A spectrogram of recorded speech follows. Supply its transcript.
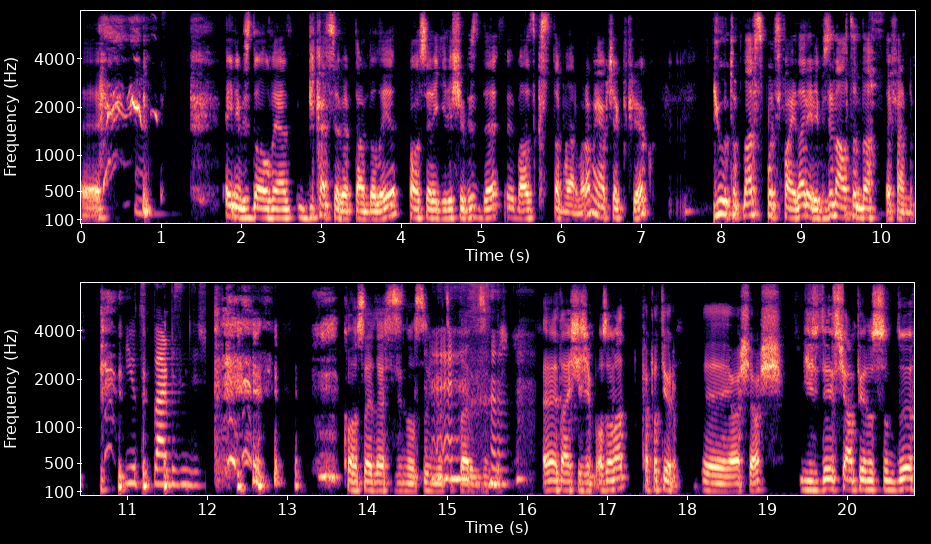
Evet. E, elimizde olmayan birkaç sebepten dolayı konsere girişimizde e, bazı kısıtlamalar var ama yapacak bir şey yok. YouTube'lar, Spotify'lar elimizin altında efendim. YouTube'lar bizimdir. Konserler sizin olsun, YouTube'lar bizimdir. Evet Ayşe'cim o zaman kapatıyorum ee, yavaş yavaş. %100 şampiyonu sundu.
